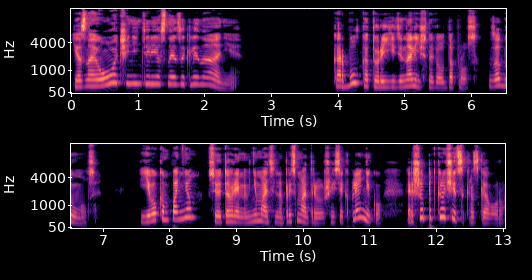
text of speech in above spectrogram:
Я знаю очень интересное заклинание. Карбул, который единолично вел допрос, задумался. Его компаньон, все это время внимательно присматривавшийся к пленнику, решил подключиться к разговору.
